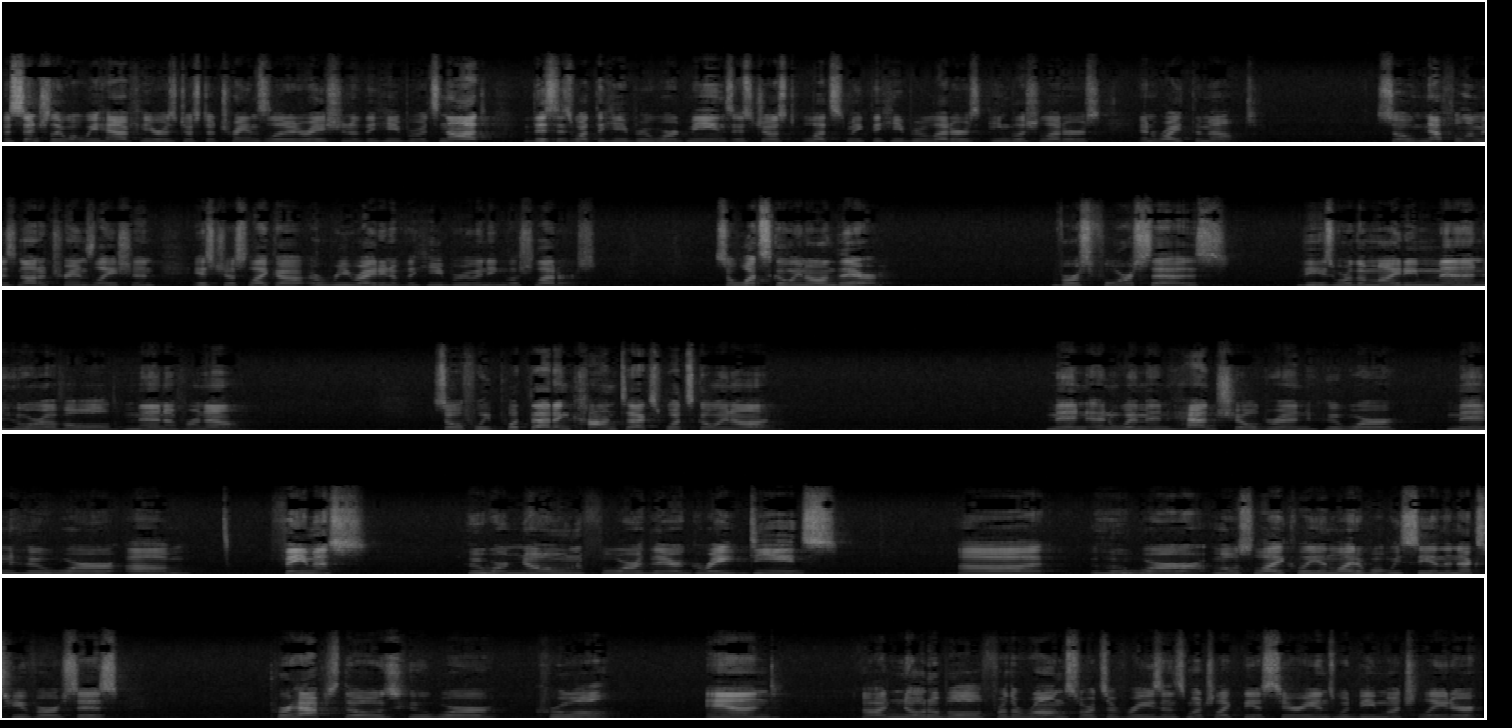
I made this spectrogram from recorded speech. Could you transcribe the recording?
Essentially, what we have here is just a transliteration of the Hebrew. It's not this is what the Hebrew word means, it's just let's make the Hebrew letters English letters and write them out. So, Nephilim is not a translation, it's just like a, a rewriting of the Hebrew in English letters. So, what's going on there? Verse 4 says, These were the mighty men who were of old, men of renown. So, if we put that in context, what's going on? Men and women had children who were men who were um, famous, who were known for their great deeds, uh, who were most likely, in light of what we see in the next few verses, perhaps those who were cruel and uh, notable for the wrong sorts of reasons, much like the Assyrians would be much later.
